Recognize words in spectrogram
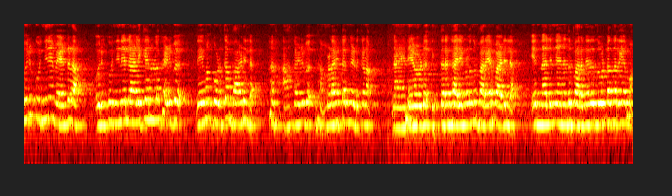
ഒരു കുഞ്ഞിനെ വേണ്ടടാ. ഒരു കുഞ്ഞിനെ ലാളിക്കാനുള്ള കഴിവ് ദൈവം കൊടുക്കാൻ പാടില്ല. ആ കഴിവ് നമ്മളായിട്ട് അങ്ങ് എടുക്കണം. നയനയോട് ഇത്തരം കാര്യങ്ങളൊന്നും പറയാൻ പാടില്ല. എന്നാലും ഞാനത് പറഞ്ഞത് എന്തുകൊണ്ടാണെന്നറിയാമോ?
